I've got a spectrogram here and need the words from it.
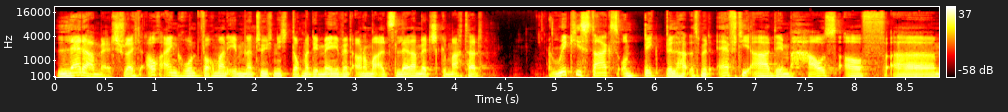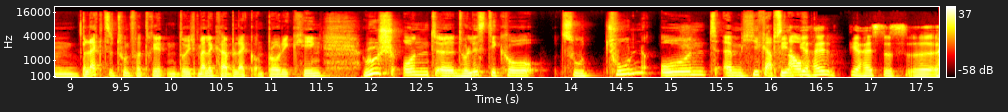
Ladder Match. Vielleicht auch ein Grund, warum man eben natürlich nicht nochmal den Main Event auch nochmal als Ladder Match gemacht hat. Ricky Starks und Big Bill hat es mit FTR, dem House of ähm, Black zu tun, vertreten durch Malachi Black und Brody King. Rouge und äh, Duelistico zu tun und ähm, hier gab es auch wie, heißt, wie heißt das, äh,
